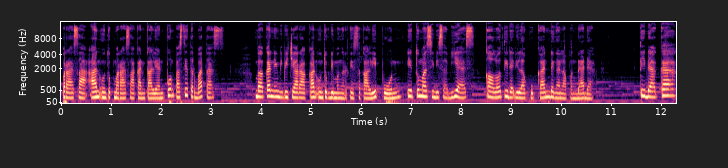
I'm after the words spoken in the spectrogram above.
Perasaan untuk merasakan kalian pun pasti terbatas Bahkan yang dibicarakan untuk dimengerti sekalipun, itu masih bisa bias kalau tidak dilakukan dengan lapang dada. Tidakkah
